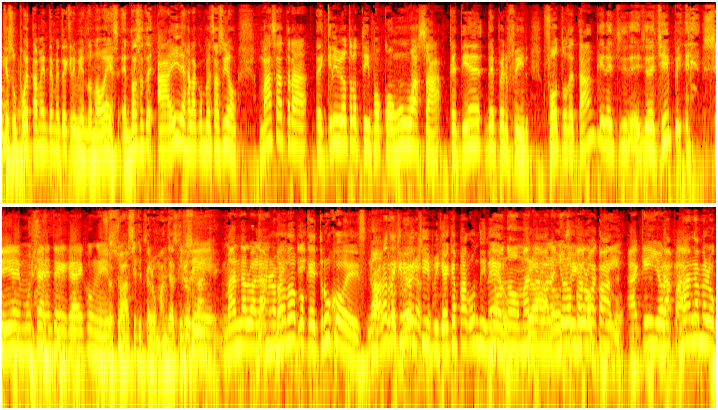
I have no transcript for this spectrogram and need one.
que supuestamente me está escribiendo, no es. Entonces, te- ahí deja la conversación. Más atrás te escribe otro tipo con un WhatsApp que tiene de perfil fotos de tanque y de, de, de chipi. Sí, hay mucha gente que cae con eso. Eso es fácil que te lo mande a ti los Sí, tanques. mándalo a la... No, no, porque el truco es, No, ahora te escribe el chipi que hay que pagar un dinero. No, no, mándalo a la- yo lo sí, pago aquí. Aquí yo lo pago. Mándamelo,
